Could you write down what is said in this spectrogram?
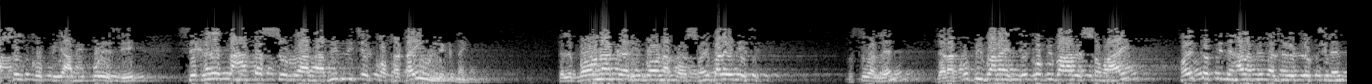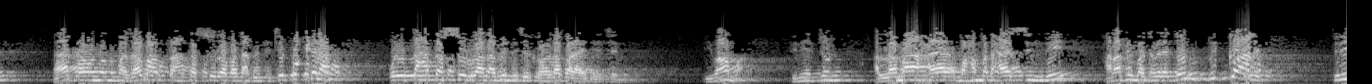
আসল কপি আমি পড়েছি, সেখানে তাহাতাসুররা নাভির নিচের কথাটাই উল্লেখ নাই। তাহলে বর্ণাকারী বর্ণা করার সময় বাড়াই দিয়েছে। বুঝতে পারলেন? যারা কপি বানাইছে, কপি বানানোর সময় হয়তো তিনি হানাফি মাঝাবের লোক ছিলেন। হ্যাঁ কারণ অন্য মাঝাব আর তাহাতাসুররা বা নাভির নিচের পক্ষে না। ওই তাহাতাসুররা নাভির নিচের কথাটা বাড়াই দিয়েছেন। ইমাম, তিনি একজন আল্লামা মোহাম্মদ হায়াত সিন্দি, হানাফি মাঝাবের একজন বিজ্ঞ আলেম। তিনি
